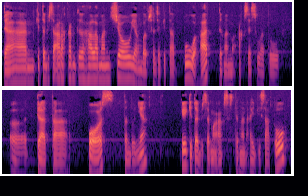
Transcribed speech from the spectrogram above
dan kita bisa arahkan ke halaman show yang baru saja kita buat dengan mengakses suatu uh, data post tentunya. Oke, kita bisa mengakses dengan ID 1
